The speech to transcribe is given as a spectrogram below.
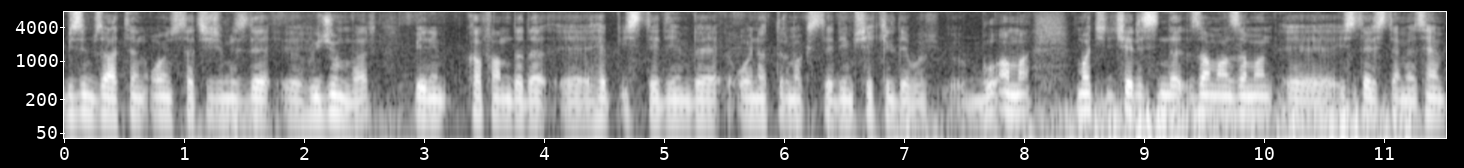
Bizim zaten oyun stratejimizde e, hücum var. Benim kafamda da e, hep istediğim ve oynattırmak istediğim şekilde bu. bu. Ama maç içerisinde zaman zaman e, ister istemez hem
